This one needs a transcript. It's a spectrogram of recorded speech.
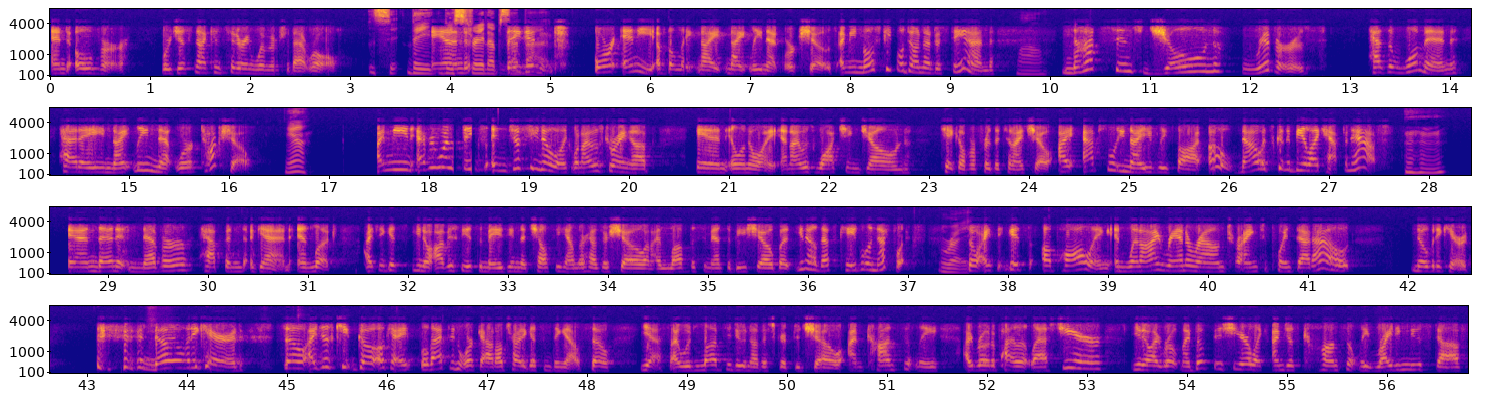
and over, we're just not considering women for that role. S- They they straight up said they that. didn't. Or any of the late night nightly network shows. I mean, most people don't understand. Wow. Not since Joan Rivers has a woman had a nightly network talk show. Yeah. I mean, everyone thinks, and just you know, like when I was growing up in Illinois and I was watching Joan take over for the Tonight Show, I absolutely naively thought, oh, now it's going to be like half and half. Mm-hmm. And then it never happened again. And look, I think it's, you know, obviously it's amazing that Chelsea Handler has her show, and I love the Samantha Bee show, but, you know, that's cable and Netflix. Right. So I think it's appalling. And when I ran around trying to point that out, nobody cared. nobody cared. So I just keep go, okay, well, that didn't work out. I'll try to get something else. So, yes, I would love to do another scripted show. I'm constantly, I wrote a pilot last year. You know, I wrote my book this year. Like, I'm just constantly writing new stuff,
